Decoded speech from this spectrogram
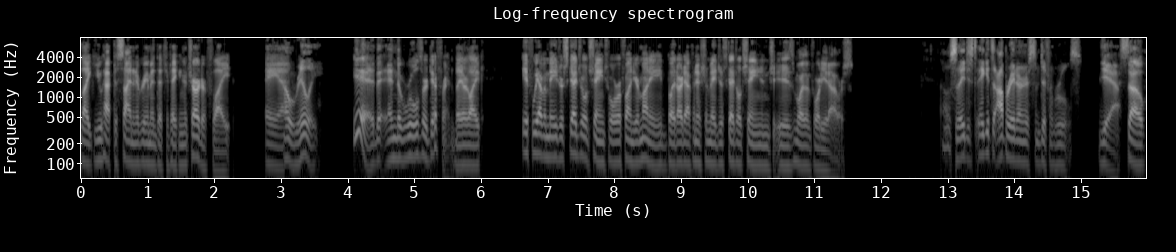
like you have to sign an agreement that you're taking a charter flight. And Oh, really? yeah, and the rules are different. They're like, if we have a major schedule change, we'll refund your money. But our definition of major schedule change is more than 48 hours. Oh, so they just they get to operate under some different rules. Yeah. So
